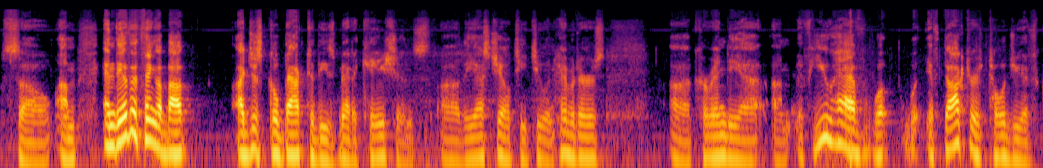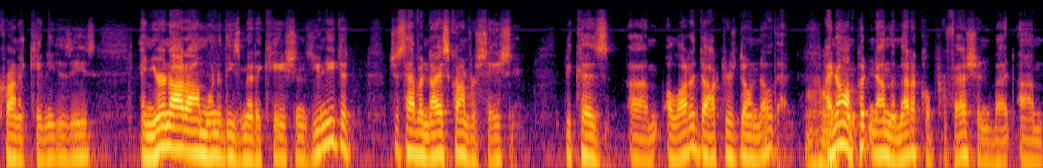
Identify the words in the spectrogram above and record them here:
So, um, and the other thing about, I just go back to these medications, uh, the SGLT2 inhibitors, uh, Kerendia. Um, if you have what, what, if doctor told you you have chronic kidney disease, and you're not on one of these medications, you need to just have a nice conversation, because um, a lot of doctors don't know that. I know I'm putting down the medical profession, but um,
